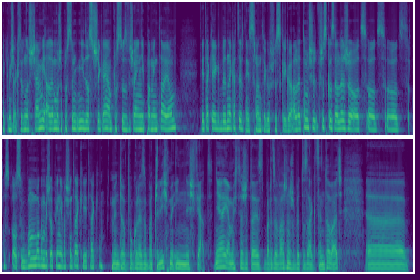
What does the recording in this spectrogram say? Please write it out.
jakimiś aktywnościami, ale może po prostu nie dostrzegają, po prostu zwyczajnie nie pamiętają tej takiej jakby negatywnej strony tego wszystkiego, ale to wszystko zależy od, od, od osób, bo mogą być opinie właśnie takie i takie. My to w ogóle zobaczyliśmy inny świat, nie? Ja myślę, że to jest bardzo ważne, żeby to zaakcentować. Eee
